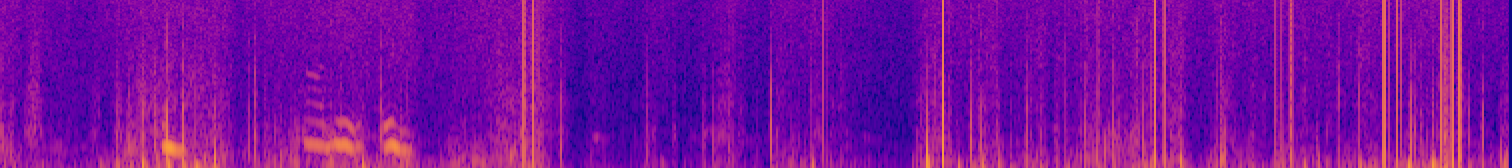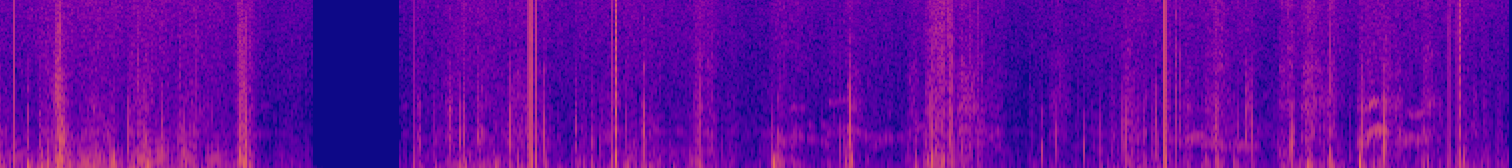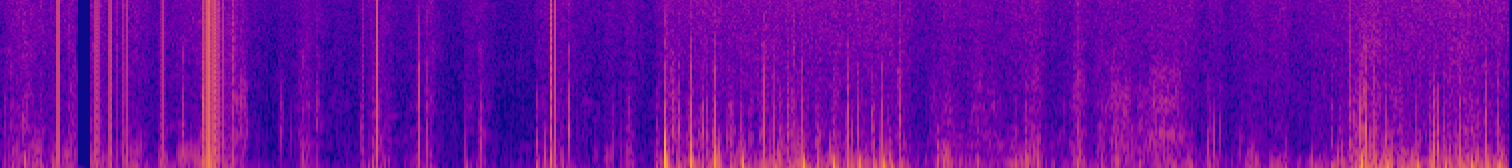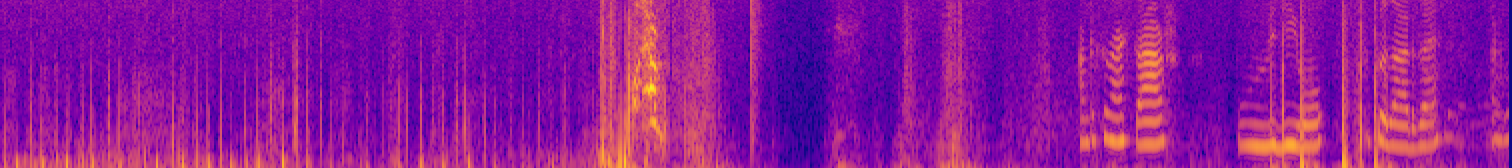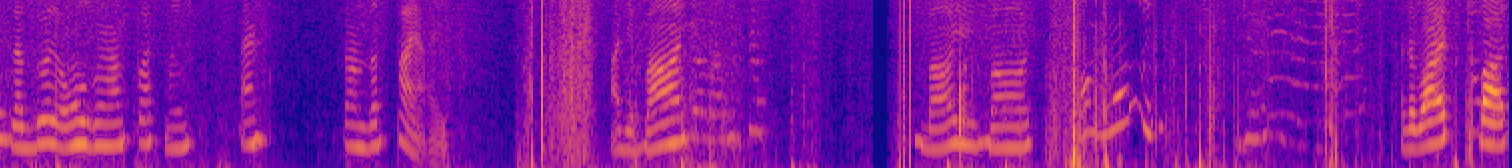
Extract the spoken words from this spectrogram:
Arkadaşlar bu video bu kadardı. Arkadaşlar böyle olduğuna bakmayın. Ben şu anda payayım. Hadi. Aa, ne oluyor? Hadi bay bay.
